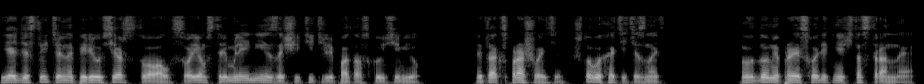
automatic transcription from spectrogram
Я действительно переусердствовал в своем стремлении защитить Липатовскую семью. Итак, спрашивайте, что вы хотите знать? В доме происходит нечто странное.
